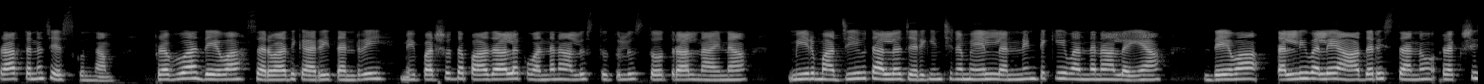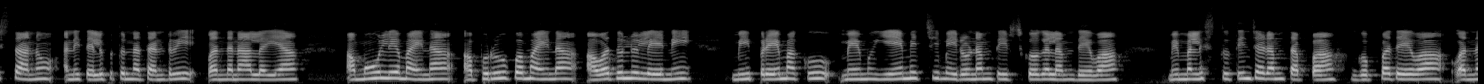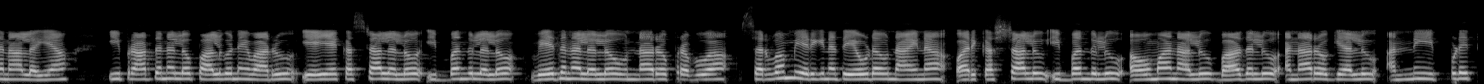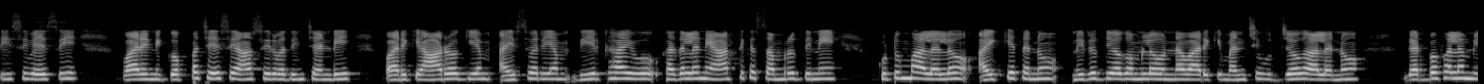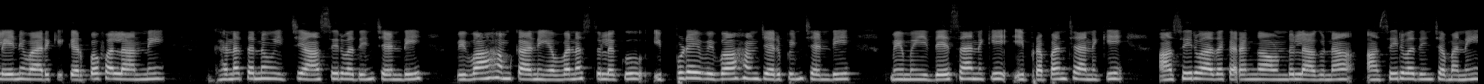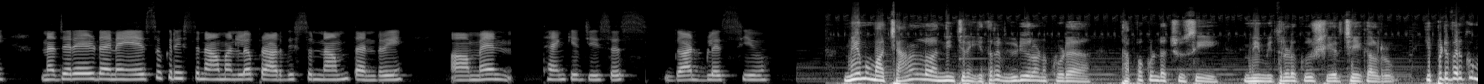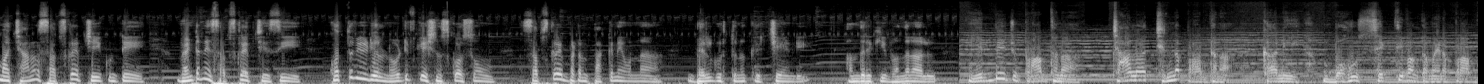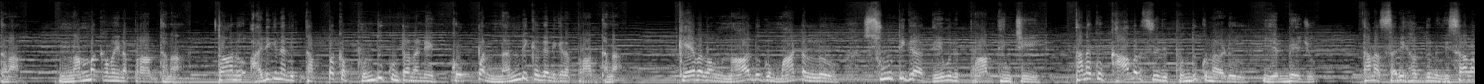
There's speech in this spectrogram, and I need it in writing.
ప్రార్థన చేసుకుందాం. ప్రభువ దేవా సర్వాధికారి తండ్రి మీ పరిశుద్ధ పాదాలకు వందనాలు స్థుతులు స్తోత్రాలు నాయన. మీరు మా జీవితాల్లో జరిగించిన మేళ్ళన్నింటికీ వందనాలయ్యా. దేవా తల్లి వలె ఆదరిస్తాను రక్షిస్తాను అని తెలుపుతున్న తండ్రి వందనాలయ్యా. అమూల్యమైన అపురూపమైన అవధులు లేని మీ ప్రేమకు మేము ఏమిచ్చి మీ రుణం తీర్చుకోగలం దేవా? మిమ్మల్ని స్తుతించడం తప్ప గొప్ప దేవా వందనాలయ్యా. ఈ ప్రార్థనలో పాల్గొనేవారు. ఏ ఏ కష్టాలలో ఇబ్బందులలో వేదనలలో ఉన్నారో ప్రభువ సర్వం ఎరిగిన దేవుడవు నాయన. వారి కష్టాలు ఇబ్బందులు అవమానాలు బాధలు అనారోగ్యాలు అన్నీ ఇప్పుడే తీసివేసి వారిని గొప్ప చేసి ఆశీర్వదించండి. వారికి ఆరోగ్యం ఐశ్వర్యం దీర్ఘాయువు కదలని ఆర్థిక సమృద్ధిని కుటుంబాలలో ఐక్యతను నిరుద్యోగంలో ఉన్న వారికి మంచి ఉద్యోగాలను గర్భఫలం లేని వారికి గర్భఫలాన్ని ఘనతను ఇచ్చి ఆశీర్వదించండి. వివాహం కాని యవ్వనస్తులకు ఇప్పుడే వివాహం జరిపించండి. మేము ఈ దేశానికి ఈ ప్రపంచానికి ఆశీర్వాదకరంగా ఉండులాగున ఆశీర్వదించమని నజరేయుడైన యేసుక్రీస్తు నామంలో ప్రార్థిస్తున్నాం తండ్రి. Amen. Thank you Jesus. God bless you. మేము మా ఛానల్లో అందించిన ఇతర వీడియోలను కూడా తప్పకుండా చూసి మీ మిత్రులకు షేర్ చేయగలరు. ఇప్పటి వరకు మా ఛానల్ సబ్స్క్రైబ్ చేయకుంటే వెంటనే సబ్స్క్రైబ్ చేసి కొత్త వీడియోల నోటిఫికేషన్స్ కోసం సబ్స్క్రైబ్ బటన్ పక్కనే ఉన్న బెల్ గుర్తును క్లిక్ చేయండి. అందరికీ వందనాలు. ఎబ్బేజు ప్రార్థన చాలా చిన్న ప్రార్థన కానీ బహు శక్తివంతమైన ప్రార్థన నమ్మకమైన ప్రార్థన. తాను అడిగినవి తప్పక పొందుకుంటాననే గొప్ప నమ్మిక కలిగిన ప్రార్థన. కేవలం నాలుగు మాటల్లో సూటిగా దేవుని ప్రార్థించి తనకు కావలసినది పొందుకున్నాడు ఎబ్బేజు తన సరిహద్దును విశాల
